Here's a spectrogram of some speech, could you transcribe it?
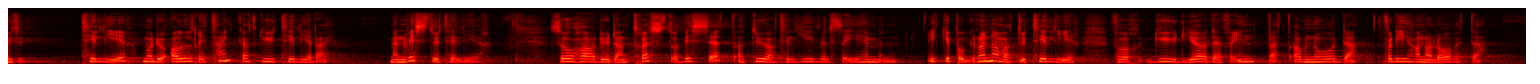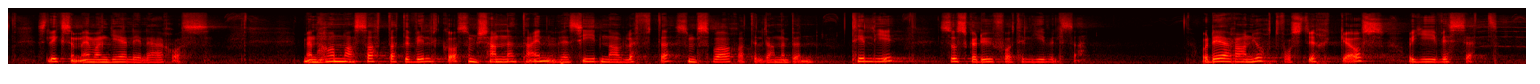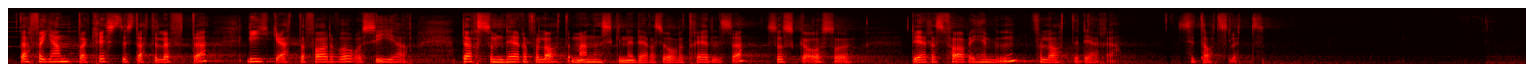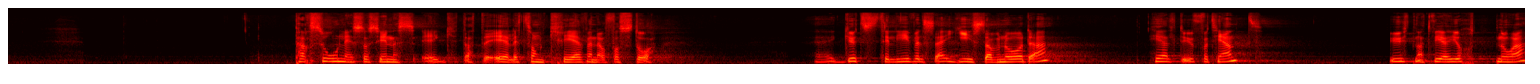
tilgir, må du aldri tenke at Gud tilgir deg. Men hvis du tilgir, så har du den trøst og visshet at du har tilgivelse i himmelen. Ikke på grunn av at du tilgir, for Gud gjør det for intet av nåde, fordi Han har lovet det, slik som evangeliet lærer oss. Men Han har satt dette vilkår som kjennetegn ved siden av løftet som svarer til denne bønnen. Tilgi, så skal du få tilgivelse. Og det har Han gjort for å styrke oss og gi visshet. Derfor gjentar Kristus dette løftet like etter Fader vår og sier dersom dere forlater menneskene deres overtredelse, så skal også deres Far i himmelen forlate dere. Sitat slutt. Personlig så synes jeg dette er litt sånn krevende å forstå. Eh, Guds tilgivelse gis av nåde, helt ufortjent uten at vi har gjort noe.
